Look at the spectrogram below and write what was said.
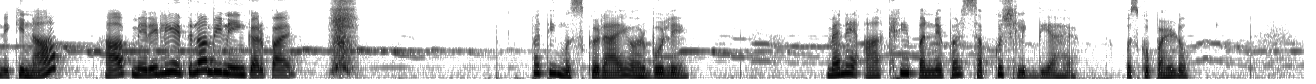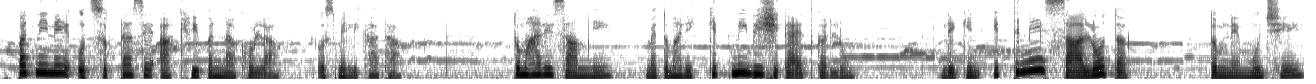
लेकिन आप आप मेरे लिए इतना भी नहीं कर पाए। पति मुस्कुराए और बोले, मैंने आखिरी पन्ने पर सब कुछ लिख दिया है, उसको पढ़ लो। पत्नी ने उत्सुकता से आखिरी पन्ना खोला। उसमें लिखा था, तुम्हारे सामने मैं तुम्हारी कितनी भी शिकायत कर लूँ, लेकिन इतने सालों तक तुमने मुझे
